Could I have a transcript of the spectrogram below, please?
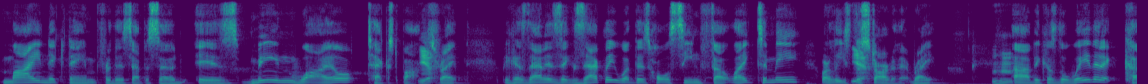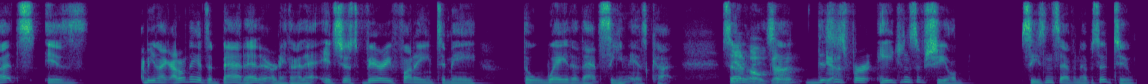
my nickname for this episode is Meanwhile Text Box, Yeah. right? Because that is exactly what this whole scene felt like to me, or at least Yeah. the start of it, right? Mhm. Uh, because the way that it cuts is, I mean, like, I don't think it's a bad edit or anything like that. It's just very funny to me the way that that scene is cut. So, Yeah, anyway, oh, so this is for Agents of S.H.I.E.L.D., season seven, episode two,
